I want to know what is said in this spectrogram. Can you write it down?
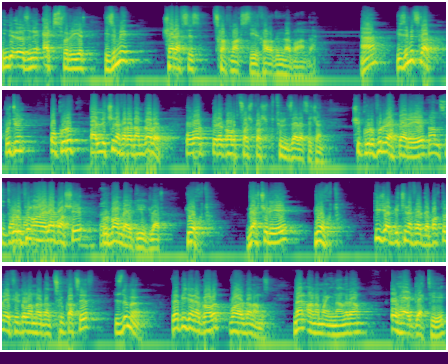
indi özünü əks fırlayır. Bizimi şərəfsiz çıxartmaq istəyir xalqın qabağında. Hə? Bizimi çıxart. Bu gün O qrup 52 nəfər adam qalıb. Onlar belə qalıb çaş-baş bütün zərər çəkən. Ki qrupun rəhbəri, Hamısı qrupun ailə başı Qurban bəy deyirdilər. Yoxdur. Vəkili yoxdur. Digər bir iki nəfər də baxdın efirdə olanlardan çıxıb qaçıb, düzdürmü? Və bir dənə qalıb validə anamız. Mən anama inanıram. O həqiqəti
